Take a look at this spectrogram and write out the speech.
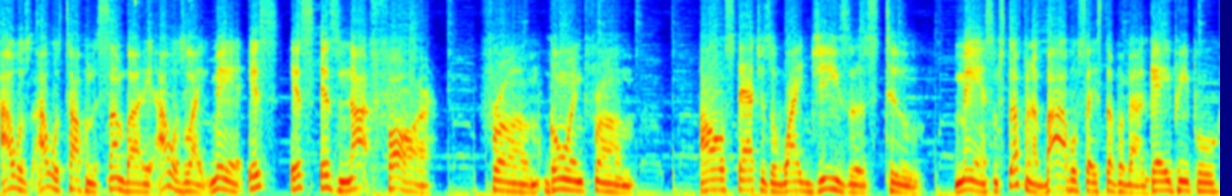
I was I was talking to somebody. I was like, man, it's it's it's not far from going from all statues of white Jesus to man, some stuff in the Bible say stuff about gay people,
